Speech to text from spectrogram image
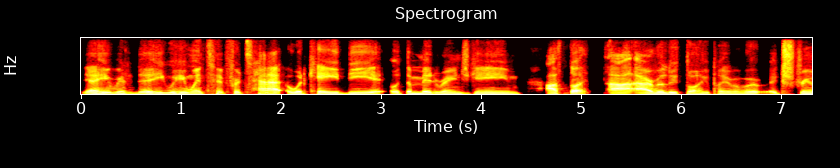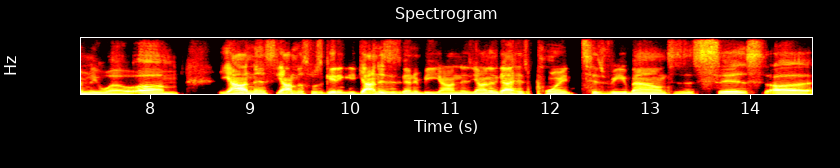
yeah, he really did. He he went tit for tat with KD with the mid range game. I thought I, I really thought he played extremely well. Um, Giannis, Giannis was getting Giannis is gonna be Giannis. Giannis got his points, his rebounds, his assists. Uh,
